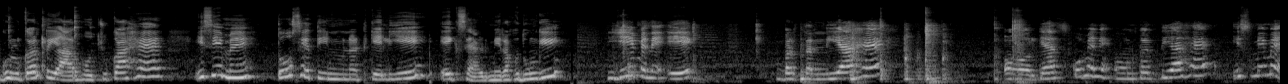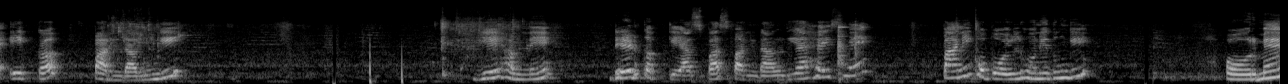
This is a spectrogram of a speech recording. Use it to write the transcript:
घुलकर तैयार हो चुका है। इसे मैं दो से तीन मिनट के लिए एक साइड में रख दूँगी। ये मैंने एक बर्तन लिया है और गैस को मैंने ऑन कर दिया है। इसमें मैं एक कप पानी डालूँगी। ये हमने डेढ़ कप के आसपास पानी डाल दिया है इसमें। पानी को बॉईल होने दूँगी। और मैं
